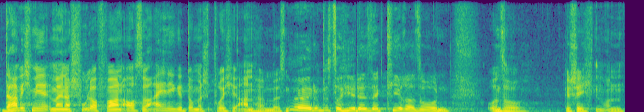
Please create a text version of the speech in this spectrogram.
da habe ich mir in meiner Schullaufbahn auch so einige dumme Sprüche anhören müssen. Hey, du bist doch hier der Sektierersohn und so Geschichten. Und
